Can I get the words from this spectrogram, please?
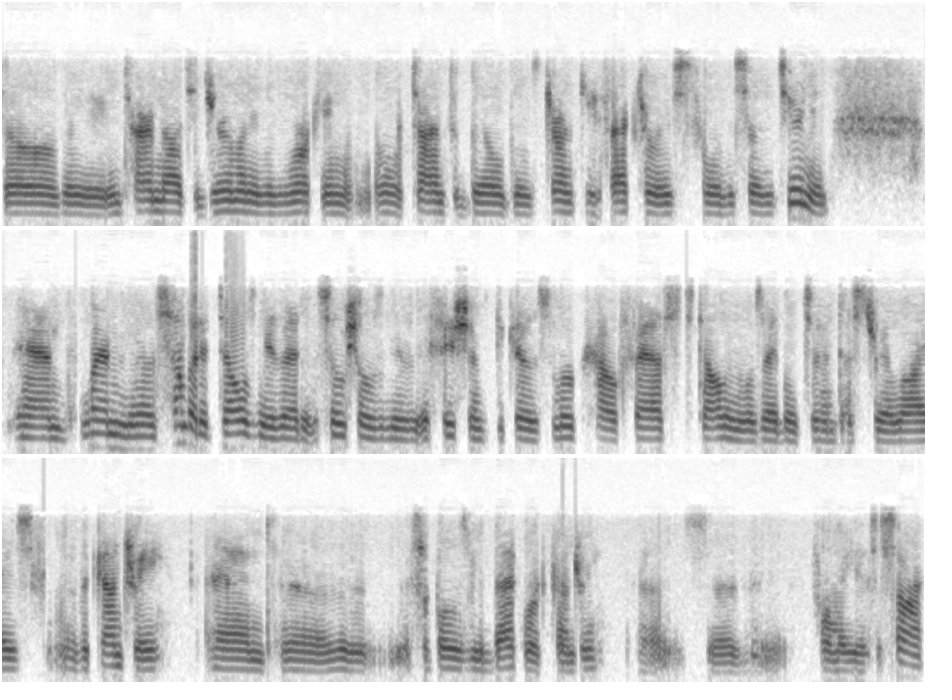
so the entire Nazi Germany was working overtime to build those turnkey factories for the Soviet Union. And when uh, somebody tells me that socialism is efficient because look how fast Stalin was able to industrialize uh, the country and uh, supposedly backward country, uh, the former USSR,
